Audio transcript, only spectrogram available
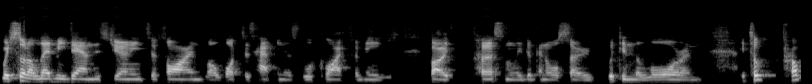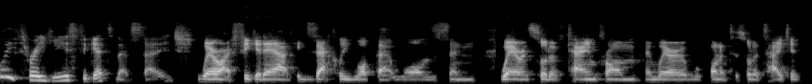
which sort of led me down this journey to find, well, what does happiness look like for me, both personally, but then also within the law. And it took probably three years to get to that stage where I figured out exactly what that was and where it sort of came from and where I wanted to sort of take it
